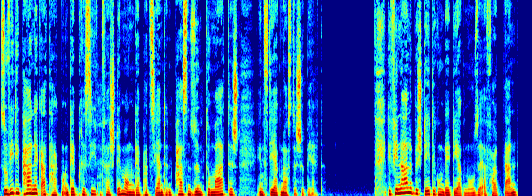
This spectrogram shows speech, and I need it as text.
sowie die Panikattacken und depressiven Verstimmungen der Patientin passen symptomatisch ins diagnostische Bild. Die finale Bestätigung der Diagnose erfolgt dann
